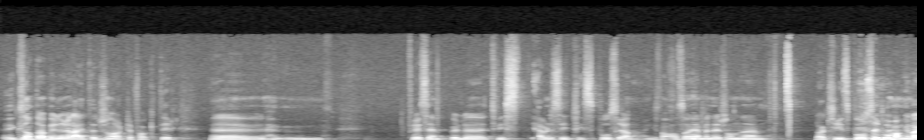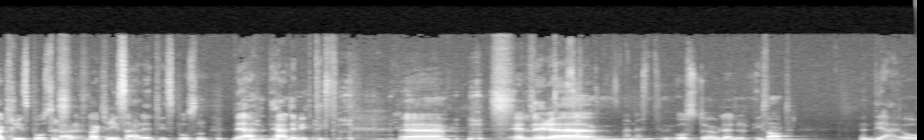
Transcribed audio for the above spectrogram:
Da begynner du å leite etter sånne artefakter. Eh, F.eks. Eh, twist, jeg vil si Twist-poser. Ja, altså, jeg mener sånn eh, Lakrisposer. Hvor mange lakrisposer er det? Lakris er det i Twist-posen. Det, det, er det viktigste. Eh, eller eh, ostehøvel, eller Ikke sant? Men det er jo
